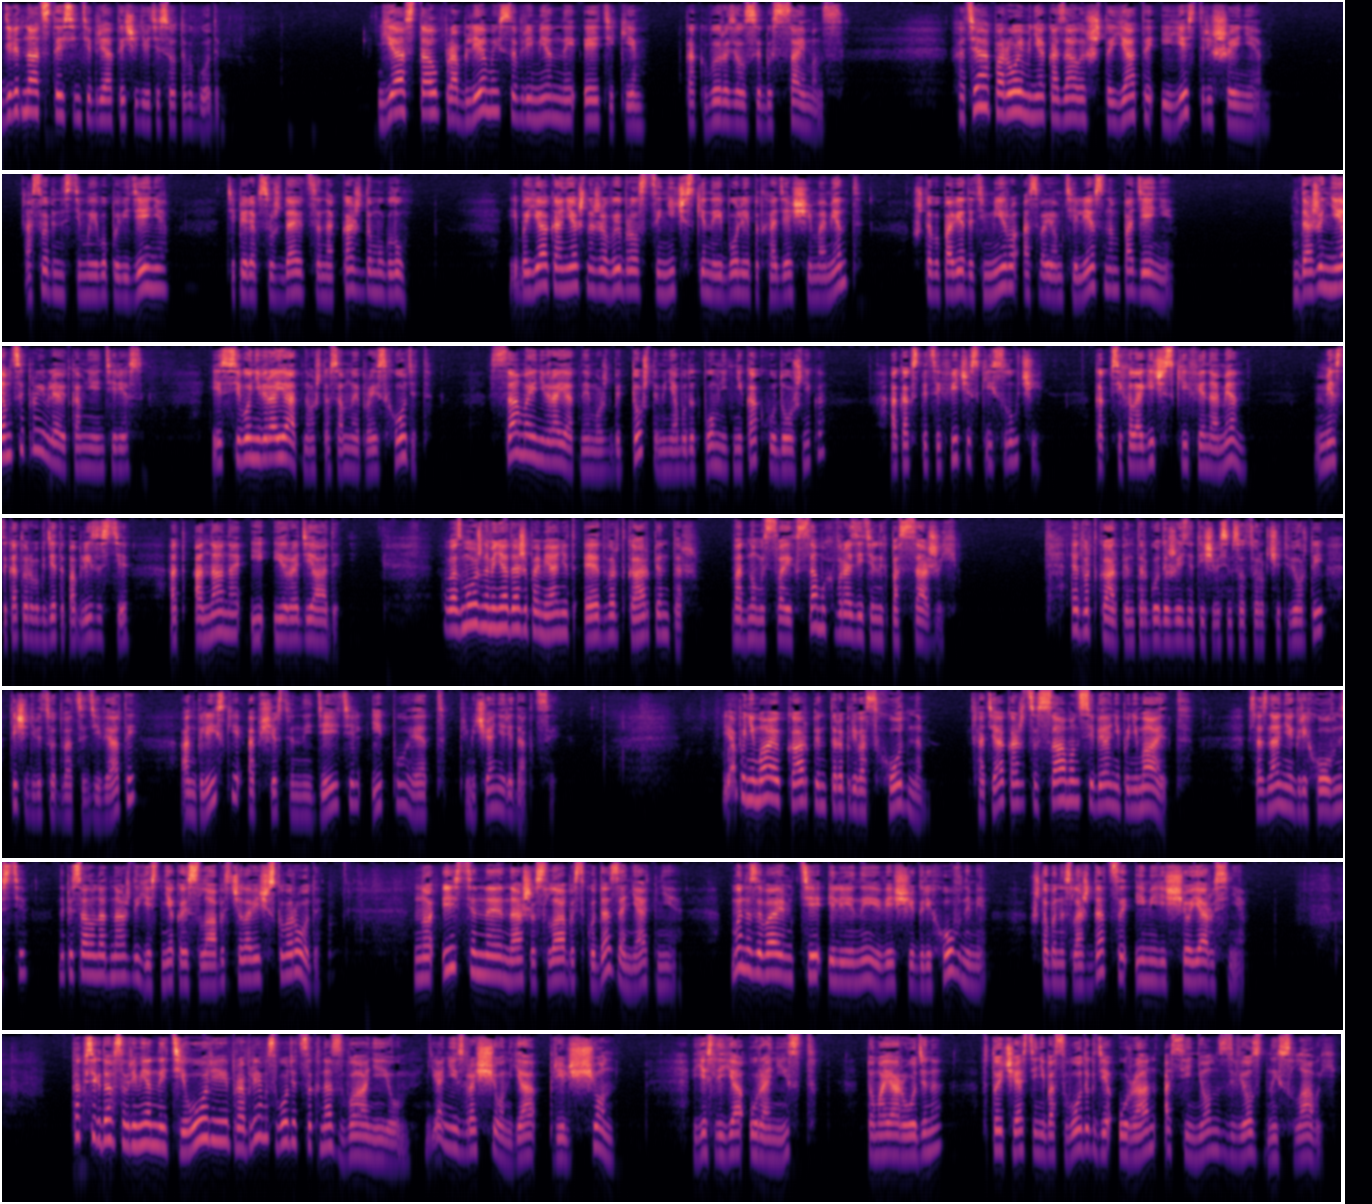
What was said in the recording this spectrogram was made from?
19 сентября 1900 года. Я стал проблемой современной этики, как выразился бы Саймонс. Хотя порой мне казалось, что я-то и есть решение. Особенности моего поведения теперь обсуждаются на каждом углу. Ибо я, конечно же, выбрал сценически наиболее подходящий момент, чтобы поведать миру о своем телесном падении. Даже немцы проявляют ко мне интерес. Из всего невероятного, что со мной происходит, самое невероятное может быть то, что меня будут помнить не как художника, а как специфический случай, как психологический феномен, место которого где-то поблизости от Анана и Иродиады. Возможно, меня даже помянет Эдвард Карпентер в одном из своих самых выразительных пассажей. Эдвард Карпентер, годы жизни 1844-1929, английский общественный деятель и поэт. Примечание редакции. Я понимаю Карпентера превосходно, хотя, кажется, сам он себя не понимает. Сознание греховности, написал он однажды, есть некая слабость человеческого рода. Но истинная наша слабость куда занятнее — мы называем те или иные вещи греховными, чтобы наслаждаться ими еще яростнее. Как всегда в современной теории, проблема сводится к названию. Я не извращен, я прельщен. Если я уранист, то моя родина в той части небосвода, где уран осенен звездной славой.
